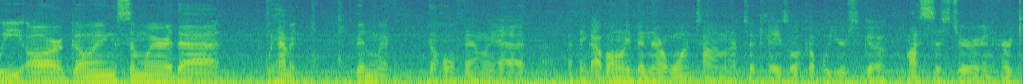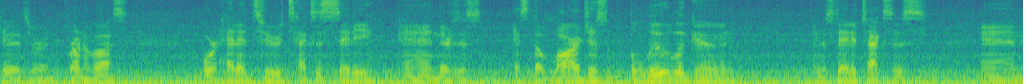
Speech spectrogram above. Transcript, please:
we are going somewhere that we haven't been with the whole family at. I think I've only been there one time and I took Hazel a couple years ago. My sister and her kids are in front of us. We're headed to Texas City and there's this, it's the largest blue lagoon in the state of Texas. And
